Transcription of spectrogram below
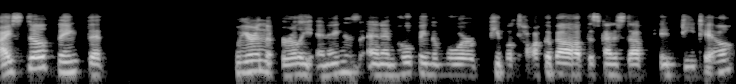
I still think that we are in the early innings, and I'm hoping the more people talk about this kind of stuff in detail,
